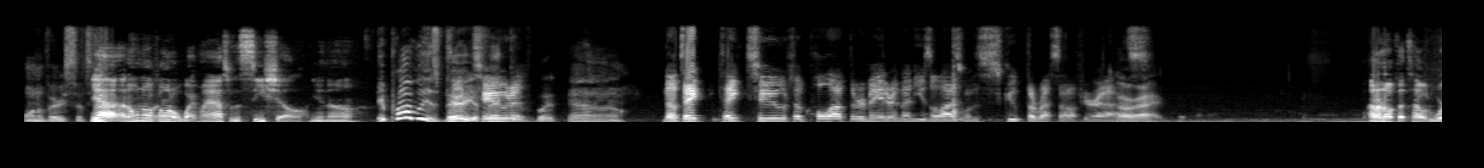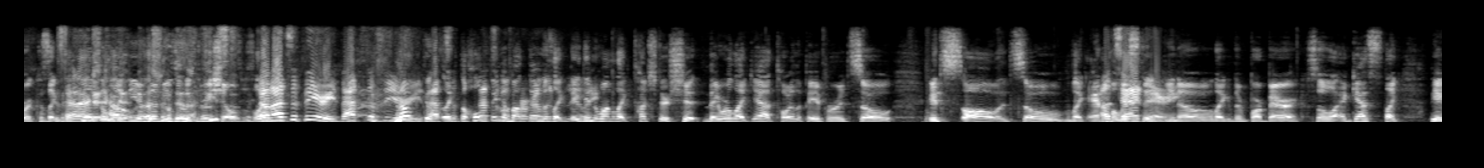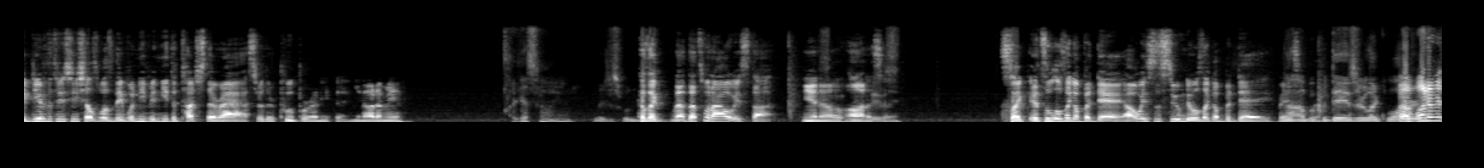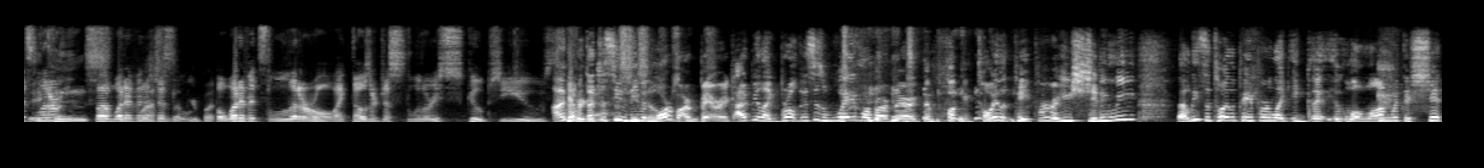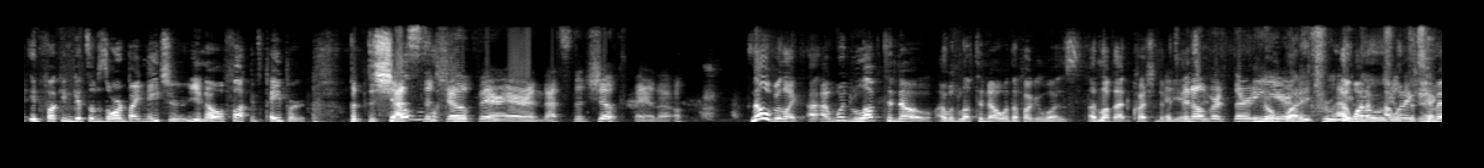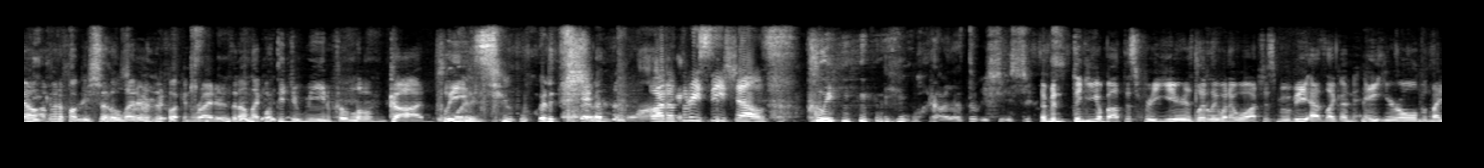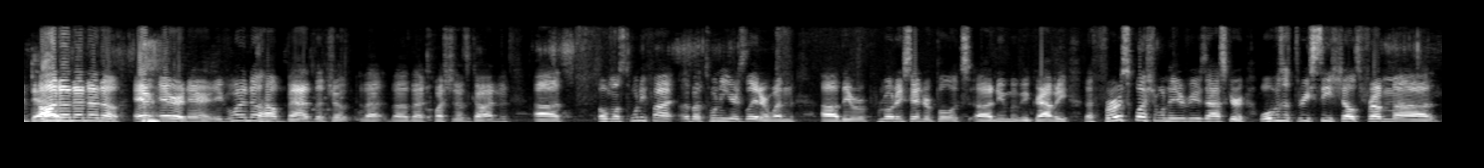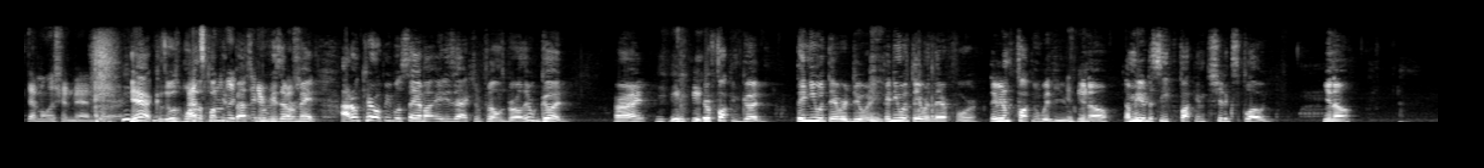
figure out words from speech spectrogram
on a very sensitive. Yeah, I don't the know if I body. want to wipe my ass with a seashell. You know. It probably is very Take two to- effective, but I don't know. No, take take two to pull out the remainder, and then use the last one to scoop the rest out of your ass. All right. I don't know if that's how it would work. Because like Is I feel like the actually whole how- idea of that's them using the the three shells was No, that's the theory. That's the theory. No, because that's like the, the whole that's thing the about them is like they didn't want to like touch their shit. They were like, yeah, toilet paper. It's so, it's all, it's so like animalistic, you know, like they're barbaric. So I guess like the idea of the three seashells was they wouldn't even need to touch their ass or their poop or anything. You know what I mean? I guess so. Yeah, they just wouldn't. Because like that, that's what I always thought. You know, So, honestly, it's like it's, it was like a bidet. I always assumed it was like a bidet, basically. nah, but bidets are like water. But what if it's it literal? cleans- But what if it's just? up your butt. But what if it's literal? Like those are just literally scoops you use. I yeah, but that just seems even more were scoops. barbaric. I'd be like, bro, this is way more barbaric than fucking toilet paper. Are you shitting me? At least the toilet paper, like, it, it, well, along with the shit, it fucking gets absorbed by nature. You know, fuck, it's paper. But the shells, That's the joke there, Aaron. That's the joke there, though. No, but like, I, I would love to know. I would love to know what the fuck it was. I'd love that question to It's be been answered. over thirty Nobody years. truly I want to. knows I what want the to email. technique I'm of gonna the fucking three send a shells letter are. to the fucking writers, and I'm like, "What did you mean, for the love of God, What please, did you? What does that imply? Or the three seashells. please?" what are the three seashells? I've been thinking about this for years. Literally, when I watched this movie as like an eight-year-old with my dad. Oh no no no no, Aaron Aaron, Aaron if you want to know how bad the joke that the, that question has gotten, uh, almost twenty five about twenty years later when uh, they were promoting Sandra Bullock's uh, new movie Gravity, the first question one of the interviews asked her, "What was the three seashells from uh, Demolition Man?" For? Yeah, because it was one That's of the one of fucking the best interview movies ever made. I don't care what people say about 80s action films, bro. They were good. All right? They're fucking good. They knew what they were doing. They knew what they were there for. They weren't fucking with you, you know? I'm here to see fucking shit explode, you know?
